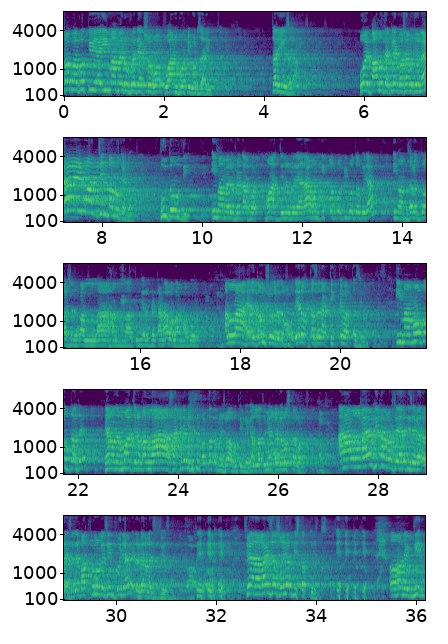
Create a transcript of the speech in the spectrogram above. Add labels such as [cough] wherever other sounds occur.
সভাপতি ইমামের উপরে একশো ওয়ান ফোর্টি ভোট জারি। জারি গেছে ওই বালু দেখলে কষা চলে এই মহাজিন বালু কেন? হু দৌদি, ইমামের উপরে দাফর মহাজিনের উপরে, এরা কি করব? বিপদ বিরা ইমাম সাহেব দোয়ার শেষ, আল্লাহ আল্লাহ, তুমি এর উপরে টানা বলা মাবুদ। আল্লাহ হের ধ্বংস করে দেবো এর অত্যাচার আর টিকতে পারতাছি না। ইমামও বোদ্ধা দে আমাদের মহাজিন আল্লাহ চাকরিটা বেশি দিন করতাম না সভাপতির লেগে। আল্লাহ তুমি একটা ব্যবস্থা করো। আর আল্লাহও কিতা করছে এরা দিছে যে বাথরুমও ফুইরা এটা বিস্তার করে অহন একদিন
